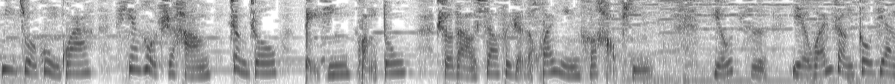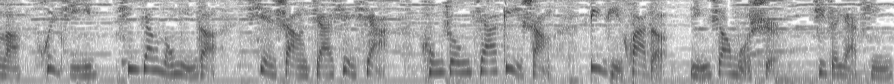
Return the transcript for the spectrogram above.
蜜作贡瓜先后直航郑州、北京、广东，受到消费者的欢迎和好评，由此也完整构建了汇集新疆农民的线上加线下、空中加地上立体化的营销模式。记者亚平，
